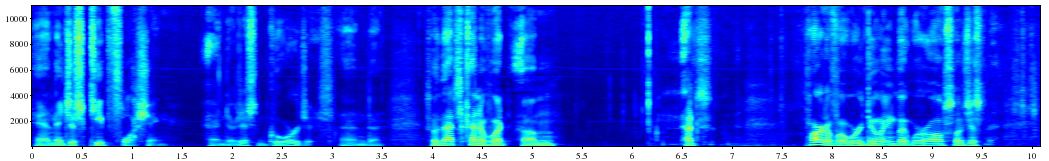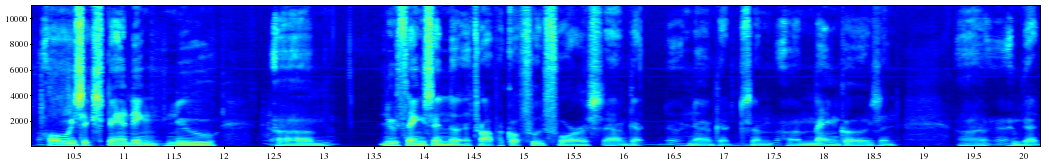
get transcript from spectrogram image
and they just keep flushing, and they're just gorgeous. And uh, so that's kind of what um, that's part of what we're doing, but we're also just always expanding new um, new things in the tropical food forest. I've got now I've got some uh, mangoes and uh, I've got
